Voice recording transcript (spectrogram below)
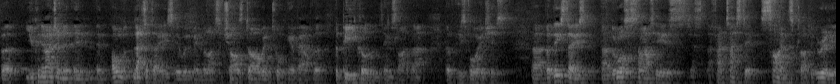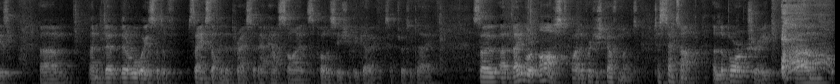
But you can imagine in, in old latter days, it would have been the likes of Charles Darwin talking about the, the beagle and things like that, his voyages. Uh, but these days, uh, the Royal Society is just a fantastic science club. It really is. Um, and they're, they're, always sort of saying stuff in the press about how science policy should be going, etc. today. So uh, they were asked by the British government to set up a laboratory um,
